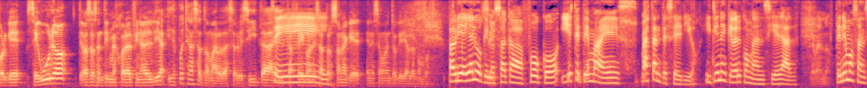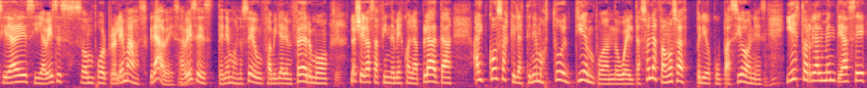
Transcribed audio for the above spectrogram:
porque seguro te vas a sentir mejor al final del día y después te vas a tomar la cervecita, el Sí. café con esa persona que en ese momento quería hablar con vos. Pablo, hay algo que Sí. nos saca a foco y este tema es bastante serio y tiene que ver con ansiedad. Tremendo. Tenemos ansiedades y a veces son por problemas graves. A veces tenemos, no sé, un familiar enfermo, Sí. no llegás a fin de mes con la plata. Hay cosas que las tenemos todo el tiempo dando vueltas. Son las famosas preocupaciones. Y esto realmente hace,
